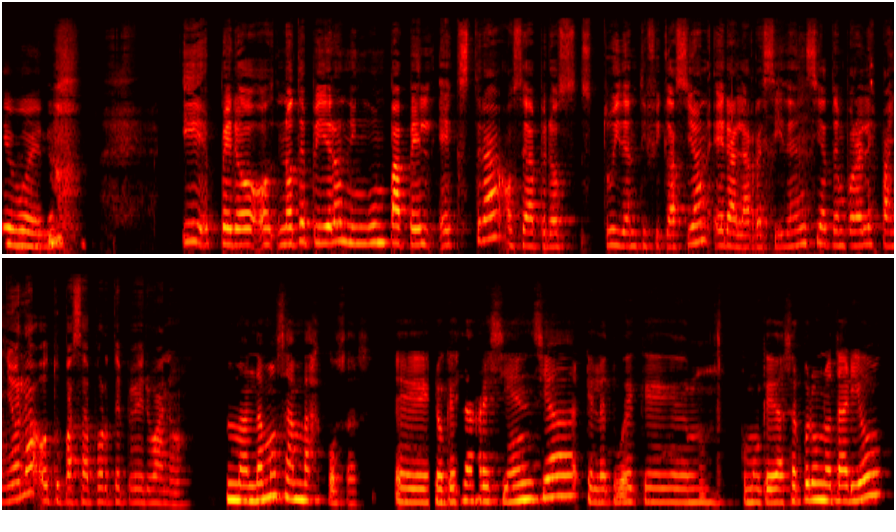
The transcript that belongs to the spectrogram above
Qué bueno. Y, pero no te pidieron ningún papel extra, o sea, pero tu identificación era la residencia temporal española o tu pasaporte peruano. Mandamos ambas cosas. Eh, lo que es la residencia, que la tuve que mm, como que hacer por un notario,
